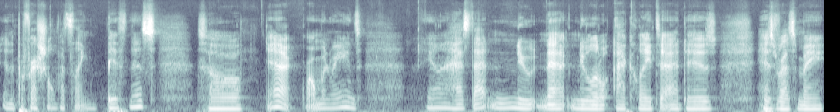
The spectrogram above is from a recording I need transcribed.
in the professional wrestling business. So yeah, Roman Reigns. You know, has that new new little accolade to add to his his resume,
